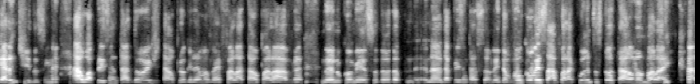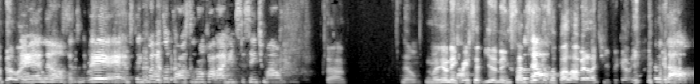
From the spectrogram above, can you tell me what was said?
garantido, assim, né? Ah, o apresentador de tal programa vai falar tal palavra né, no começo do, da, na, da apresentação. Né? Então vamos começar a falar quantos total vão falar em cada live. É, não, tá tudo bem, é, tem que falar total, se não falar, a gente se sente mal. Tá. Não, eu nem Total. percebia, nem sabia Total. que essa palavra era típica minha. Total.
